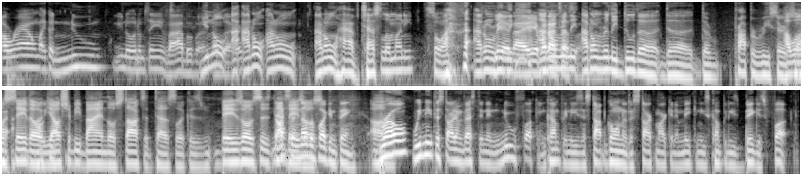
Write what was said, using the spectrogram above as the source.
around like a new, you know what I'm saying, vibe of a, you know I. I don't i don't i don't have tesla money so i, I don't Yeah, really nah, yeah, i don't really Tesla. i don't really do the the the proper research I so will say though, I y'all should be buying those stocks at Tesla because Bezos is not That's Bezos. another fucking thing, Um, bro. We need to start investing in new fucking companies and stop going to the stock market and making these companies big as fuck.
